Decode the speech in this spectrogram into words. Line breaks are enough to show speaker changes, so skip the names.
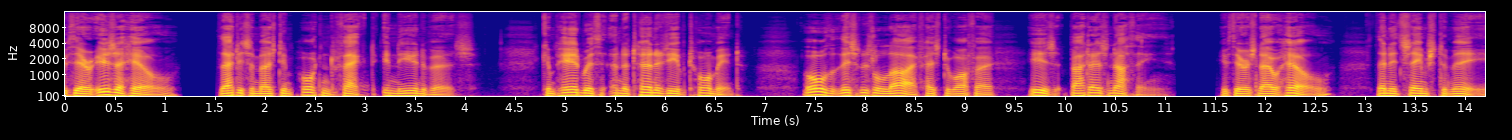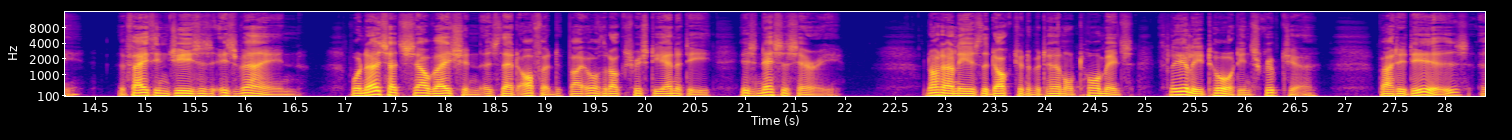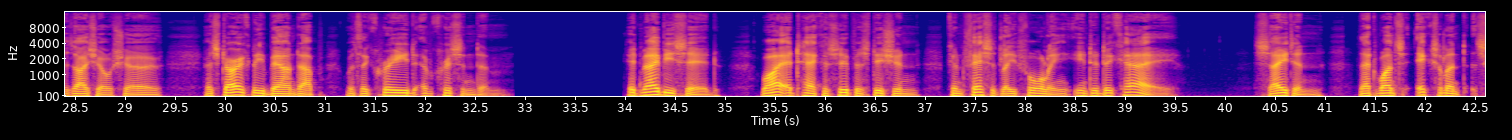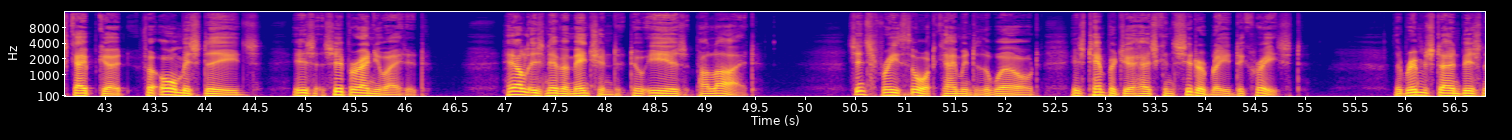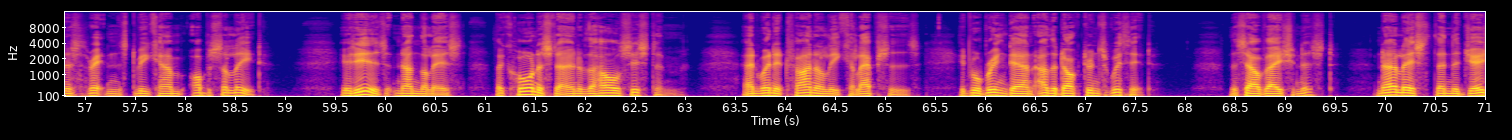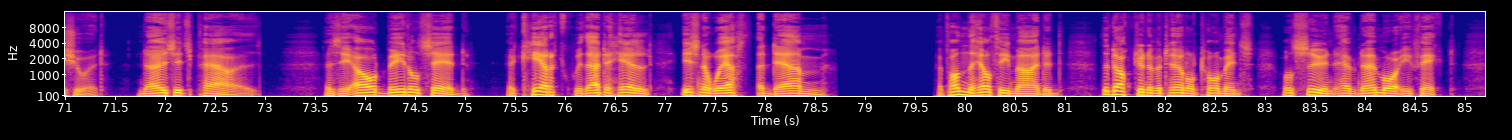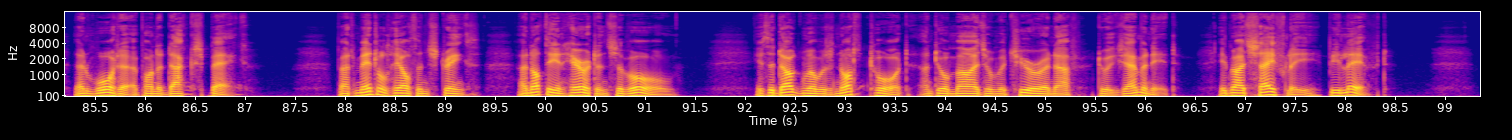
If there is a hell, that is the most important fact in the universe. Compared with an eternity of torment, all that this little life has to offer is but as nothing. If there is no hell, then it seems to me, the faith in Jesus is vain, for no such salvation as that offered by Orthodox Christianity is necessary. Not only is the doctrine of eternal torments clearly taught in Scripture, but it is, as I shall show, historically bound up with the creed of Christendom. It may be said, why attack a superstition confessedly falling into decay? Satan, that once excellent scapegoat for all misdeeds, is superannuated. Hell is never mentioned to ears polite. Since free thought came into the world, its temperature has considerably decreased. The brimstone business threatens to become obsolete. It is, none the less, the cornerstone of the whole system, and when it finally collapses, it will bring down other doctrines with it. The Salvationist, no less than the Jesuit, knows its powers. As the old beadle said, a kirk without a hell isna worth a damn. Upon the healthy minded, the doctrine of eternal torments will soon have no more effect than water upon a duck's back. But mental health and strength are not the inheritance of all. If the dogma was not taught until minds were mature enough to examine it, it might safely be left.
